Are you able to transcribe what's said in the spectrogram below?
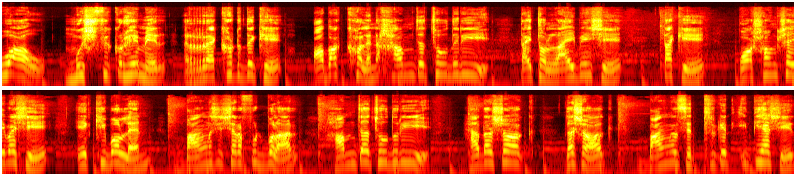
ওয়াও মুশফিক রহিমের রেকর্ড দেখে অবাক হলেন হামজা চৌধুরী। তাই তো লাইভে এসে তাকে প্রশংসায় বাসিয়ে এ কি বললেন বাংলাদেশের সেরা ফুটবলার হামজা চৌধুরী। হ্যাঁ দর্শক দর্শক, বাংলাদেশের ক্রিকেট ইতিহাসের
